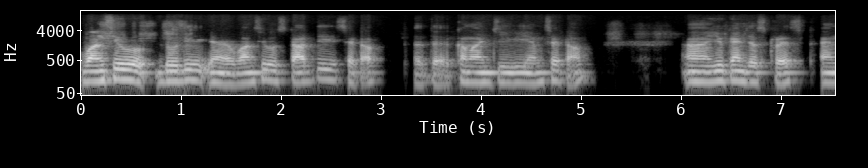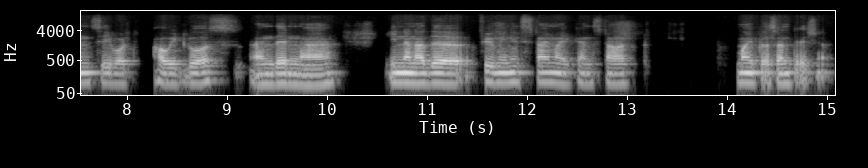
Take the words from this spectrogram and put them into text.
once you do the, uh, once you start the setup, uh, the command GVM setup, uh, you can just rest and see what how it goes. And then uh, in another few minutes time, I can start my presentation.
